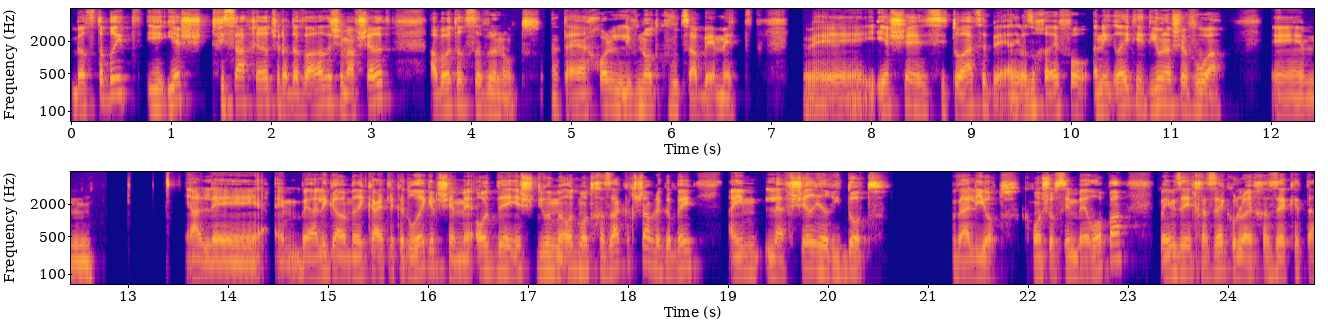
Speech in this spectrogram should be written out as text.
בארצות הברית יש תפיסה אחרת של הדבר הזה שמאפשרת הרבה יותר סבלנות אתה יכול לבנות קבוצה באמת. יש אה, סיטואציה ב, אני לא זוכר איפה אני ראיתי דיון השבוע. אמ, על אה, בליגה האמריקאית לכדורגל שמאוד אה, יש דיון מאוד מאוד חזק עכשיו לגבי האם לאפשר ירידות ועליות כמו שעושים באירופה ואם זה יחזק או לא יחזק את, ה,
